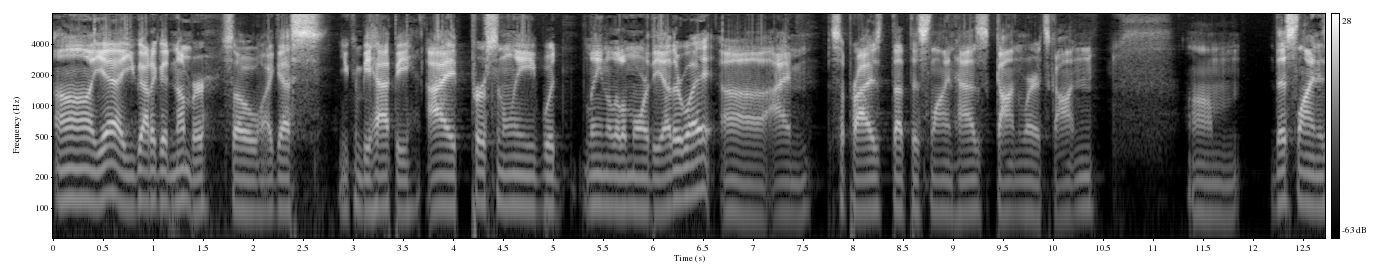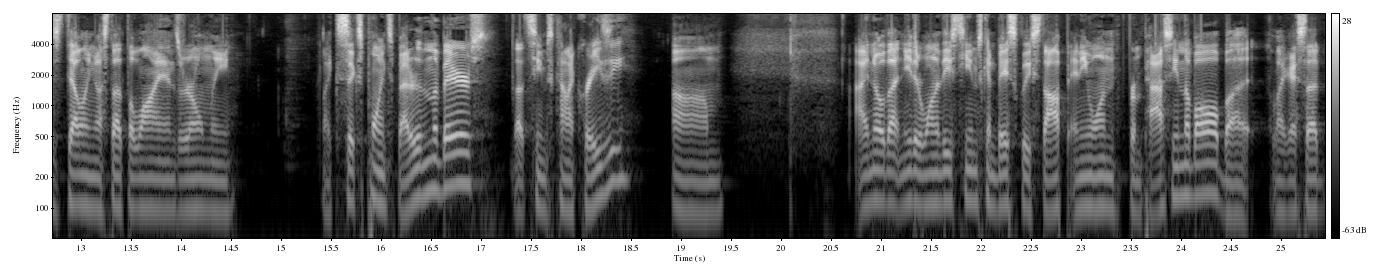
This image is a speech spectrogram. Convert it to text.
Uh, yeah, you got a good number, so I guess you can be happy. I personally would lean a little more the other way. Uh, I'm surprised that this line has gotten where it's gotten. Um, this line is telling us that the Lions are only like six points better than the Bears. That seems kind of crazy. Um, I know that neither one of these teams can basically stop anyone from passing the ball, but like I said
